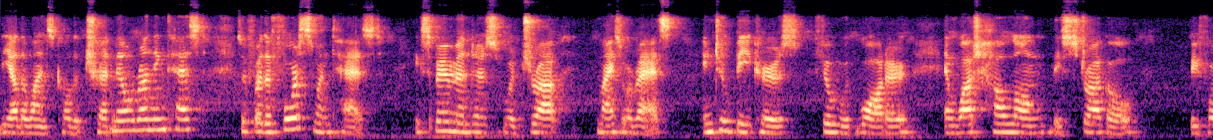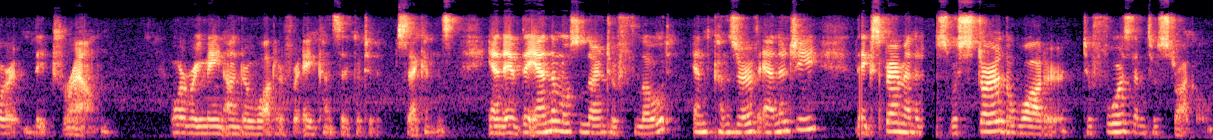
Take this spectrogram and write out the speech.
The other one is called the treadmill running test. So for the forced swim test, experimenters would drop mice or rats into beakers filled with water and watch how long they struggle before they drown or remain underwater for eight consecutive seconds. And if the animals learn to float and conserve energy, the experimenters will stir the water to force them to struggle.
